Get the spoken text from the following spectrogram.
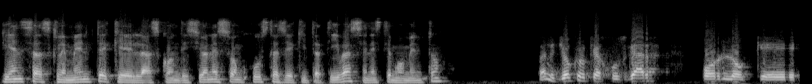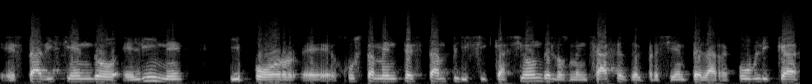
¿Piensas, Clemente, que las condiciones son justas y equitativas en este momento? Bueno, yo creo que a juzgar por lo que está diciendo el INE y por eh, justamente esta amplificación de los mensajes del presidente de la República,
